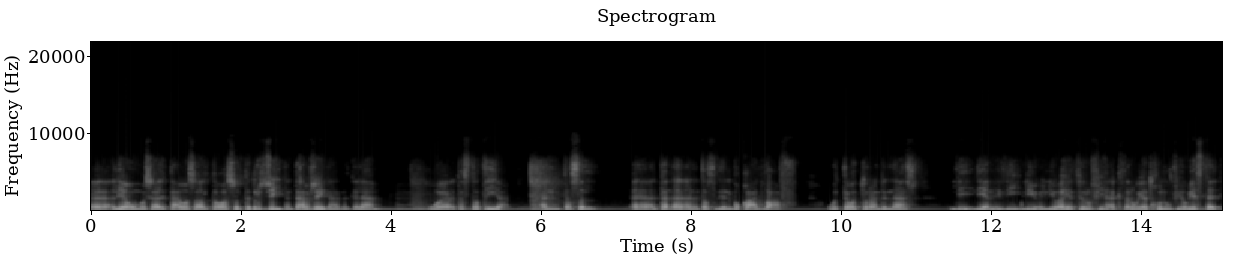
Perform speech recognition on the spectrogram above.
آه، اليوم وسائل وسائل التواصل تدرس جيدا تعرف جيدا هذا الكلام وتستطيع أن تصل أن تصل إلى بقع الضعف والتوتر عند الناس. ليؤثروا فيها أكثر ويدخلوا فيها ويست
